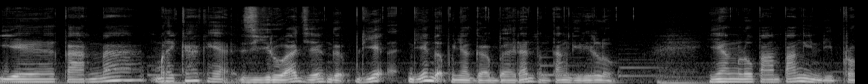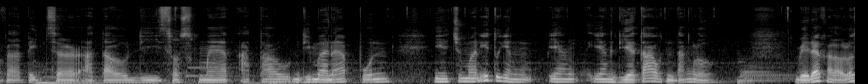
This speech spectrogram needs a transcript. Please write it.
Ya karena mereka kayak zero aja, nggak dia dia nggak punya gambaran tentang diri lo. Yang lo pampangin di profile picture atau di sosmed atau di mana pun, ya cuman itu yang yang yang dia tahu tentang lo. Beda kalau lo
